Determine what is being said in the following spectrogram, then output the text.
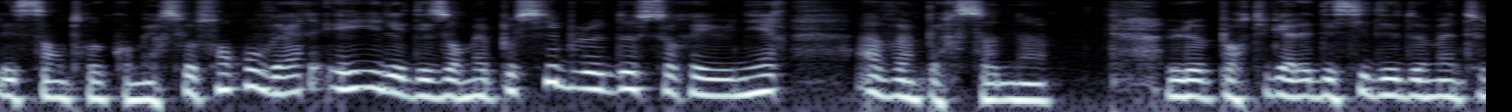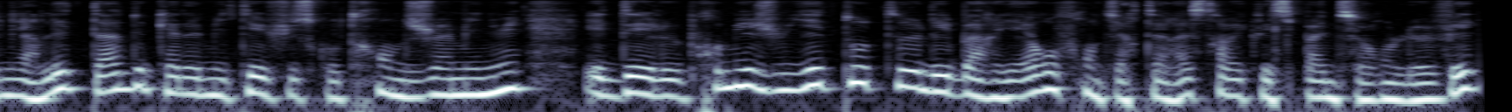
les centres commerciaux sont rouverts et il est désormais possible de se réunir à 20 personnes. Le Portugal a décidé de maintenir l'état de calamité jusqu'au 30 juin minuit et dès le 1er juillet, toutes les barrières aux frontières terrestres avec l'Espagne seront levées.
